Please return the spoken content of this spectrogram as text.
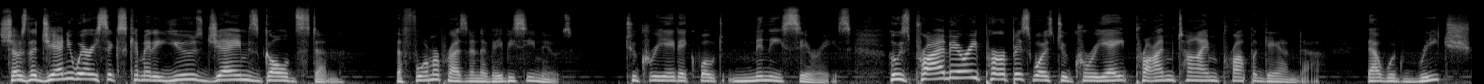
shows the January 6 Committee used James Goldston, the former president of ABC News, to create a quote mini series whose primary purpose was to create primetime propaganda that would reach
